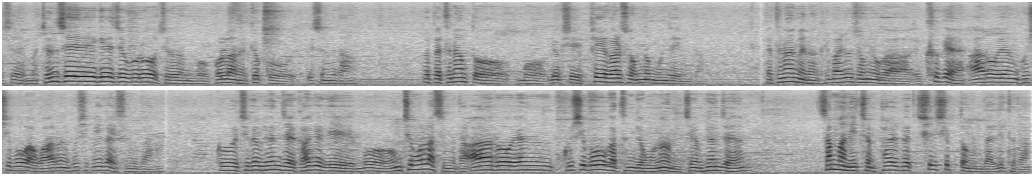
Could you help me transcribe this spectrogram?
요새 뭐 전 세계적으로 지금 뭐 곤란을 겪고 있습니다. 그 베트남도 뭐 역시 피해갈 수 없는 문제입니다. 베트남에는 휘발유 종류가 크게 RON 95하고 RON 92가 있습니다. 그 지금 현재 가격이 뭐 엄청 올랐습니다. RON 95 같은 경우는 지금 현재 32,870동입니다. 리터당.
